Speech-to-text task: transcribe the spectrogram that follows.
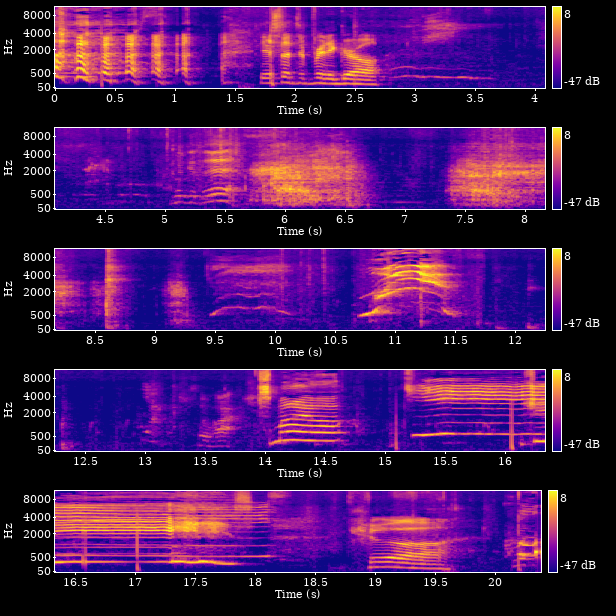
Smile. You're such a pretty girl. Look at this. So watch. Smile.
